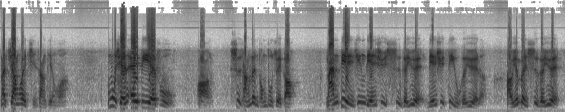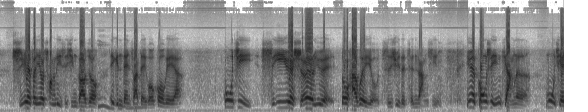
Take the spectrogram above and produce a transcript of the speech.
那将会锦上添花。目前 ABF 啊市场认同度最高，南电已经连续四个月，连续第五个月了。啊，原本四个月，十月份又创历史新高之后，已经连刷第五个月啊。估计十一月、十二月都还会有持续的成长性，因为公司已经讲了，目前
